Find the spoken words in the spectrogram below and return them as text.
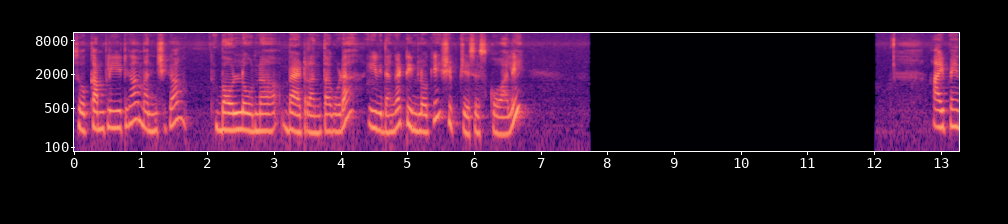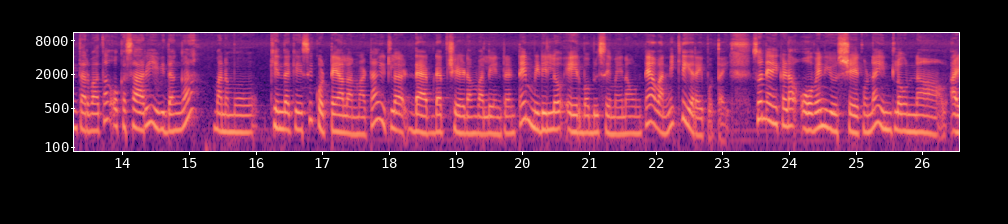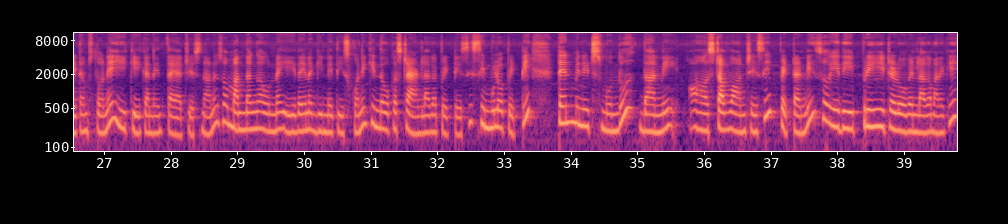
సో కంప్లీట్గా మంచిగా బౌల్లో ఉన్న బ్యాటర్ అంతా కూడా ఈ విధంగా టిన్లోకి షిఫ్ట్ చేసేసుకోవాలి. అయిపోయిన తర్వాత ఒకసారి ఈ విధంగా మనము కిందకేసి కొట్టేయాలన్నమాట. ఇట్లా డ్యాబ్ డ్యాబ్ చేయడం వల్ల ఏంటంటే మిడిల్లో ఎయిర్ బబుల్స్ ఏమైనా ఉంటే అవన్నీ క్లియర్ అయిపోతాయి. సో నేను ఇక్కడ ఓవెన్ యూస్ చేయకుండా ఇంట్లో ఉన్న ఐటమ్స్తోనే ఈ కేక్ అనేది తయారు చేస్తున్నాను. సో మందంగా ఉన్న ఏదైనా గిన్నె తీసుకొని కింద ఒక స్టాండ్ లాగా పెట్టేసి సిమ్లో పెట్టి టెన్ మినిట్స్ ముందు దాన్ని స్టవ్ ఆన్ చేసి పెట్టండి. సో ఇది ప్రీ హీటెడ్ ఓవెన్ లాగా మనకి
